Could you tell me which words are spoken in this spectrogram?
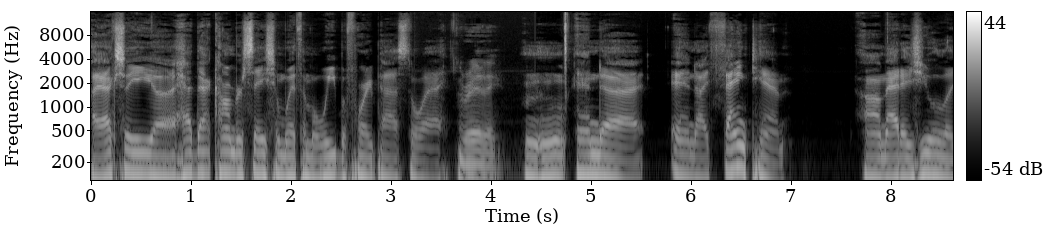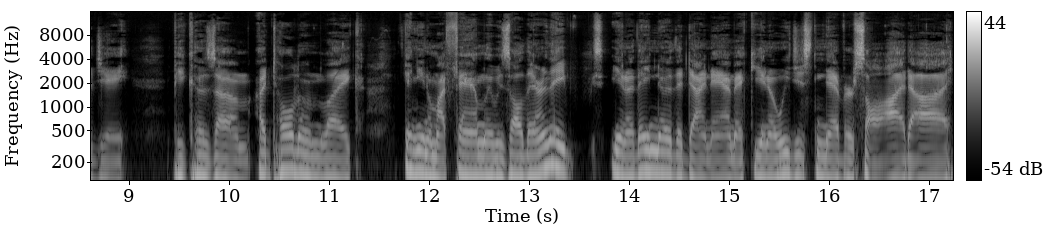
I actually uh, had that conversation with him a week before he passed away. Really? Mm-hmm. And uh, and I thanked him um, at his eulogy because um, I told him like, and you know my family was all there, and they you know they know the dynamic. You know we just never saw eye to eye,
